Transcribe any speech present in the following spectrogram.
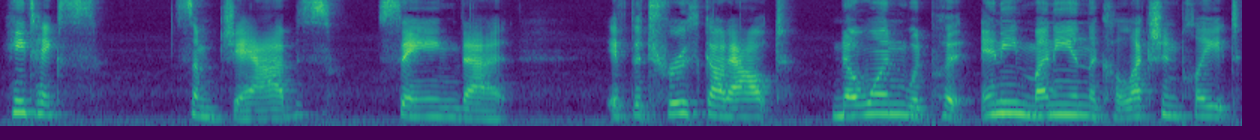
He takes some jabs saying that if the truth got out, no one would put any money in the collection plate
